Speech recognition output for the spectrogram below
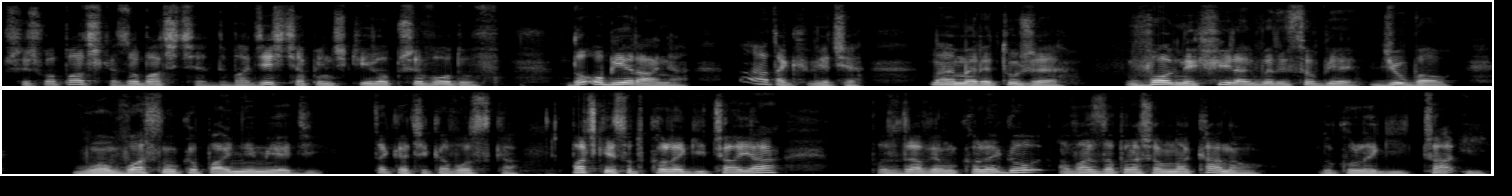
przyszła paczka. Zobaczcie, 25 kg przewodów do obierania. A tak wiecie, na emeryturze w wolnych chwilach będę sobie dziubał. Mam własną kopalnię miedzi. Taka ciekawostka. Paczka jest od kolegi Czaja. Pozdrawiam kolego, a Was zapraszam na kanał do kolegi Czai.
